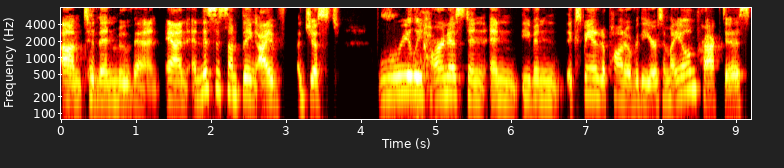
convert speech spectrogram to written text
um, to then move in. And and this is something i've just really harnessed and and even expanded upon over the years in my own practice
